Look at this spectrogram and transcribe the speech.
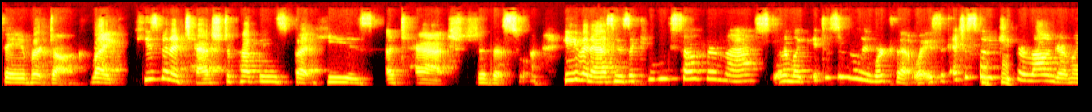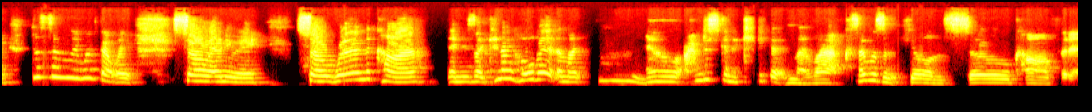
favorite dog. Like he's been attached to puppies, but he's attached to this one. He even asked me, he's like, can we sell her last? And I'm like, it doesn't really work that way. He's like, I just want to keep her longer. I'm like, it doesn't really work that way. So anyway, so we're in the car and he's like, Can I hold it? I'm like, mm, No, I'm just going to keep it in my lap because I wasn't feeling so confident.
